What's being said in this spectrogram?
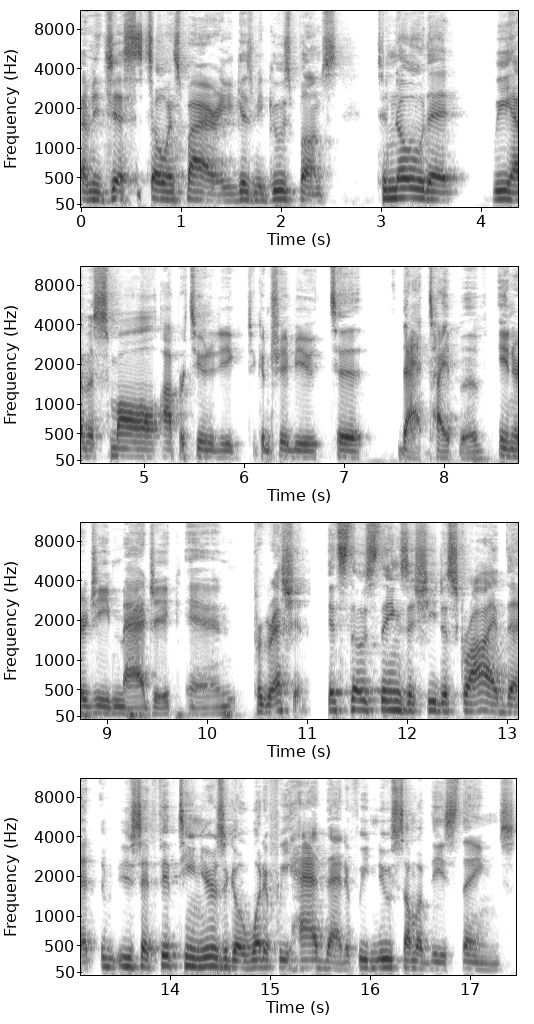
I mean, just so inspiring. It gives me goosebumps to know that we have a small opportunity to contribute to that type of energy, magic, and progression. It's those things that she described that you said 15 years ago. What if we had that? If we knew some of these things?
